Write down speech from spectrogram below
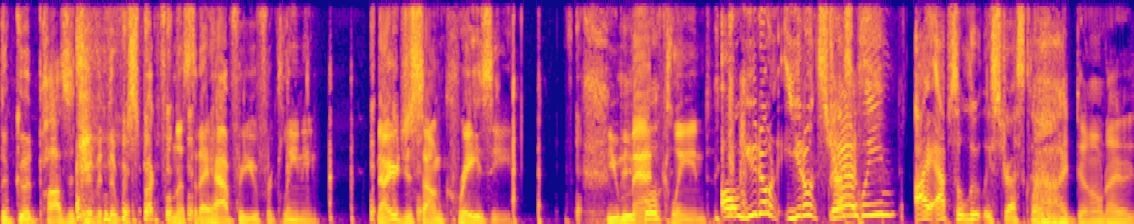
the good positivity, the respectfulness that I have for you for cleaning. Now you just sound crazy. You mad cleaned. oh, you don't you don't stress Yes. clean? I absolutely stress clean. Ah, I don't. I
